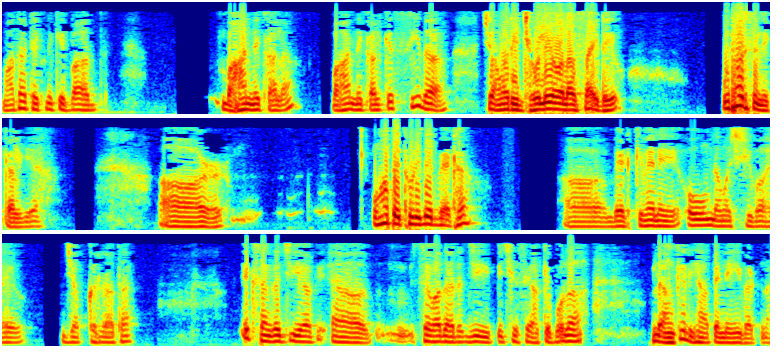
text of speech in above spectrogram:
माथा टेकने के बाद बाहर निकाला, बाहर निकल के सीधा जो हमारी झोले वाला साइड है उधर से निकल गया। और वहाँ पे थोड़ी देर बैठा बैठ के मैंने ओम नमः शिवाय जप कर रहा था। एक संगत जी सेवादार जी पीछे से आके बोला बोले अंकल यहाँ पे नहीं बैठना।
